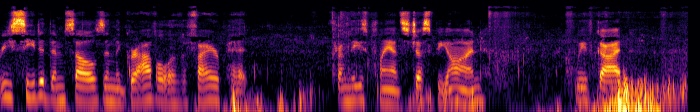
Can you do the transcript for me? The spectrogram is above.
reseeded themselves in the gravel of the fire pit from these plants just beyond. We've got the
